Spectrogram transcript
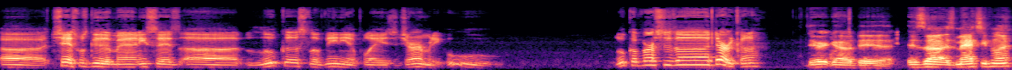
Uh, Chess, what's good, man? He says, uh, Luka Slovenia plays Germany. Ooh, Luka versus uh Dirk, huh? Derek out there. Is uh is Maxi playing?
